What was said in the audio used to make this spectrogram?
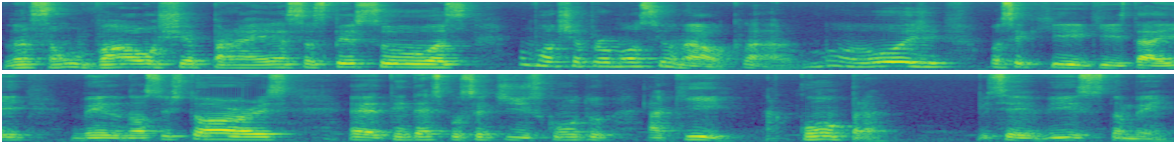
lançar um voucher para essas pessoas, um voucher promocional, claro. Hoje, você que, está aí vendo nossos stories, é, tem 10% de desconto aqui, a compra de serviços também.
